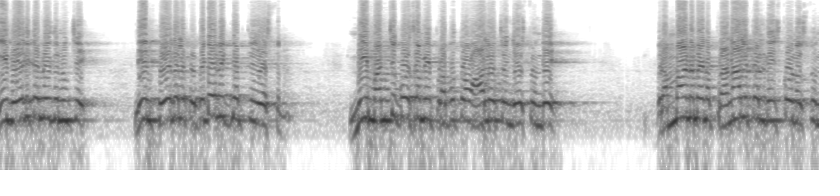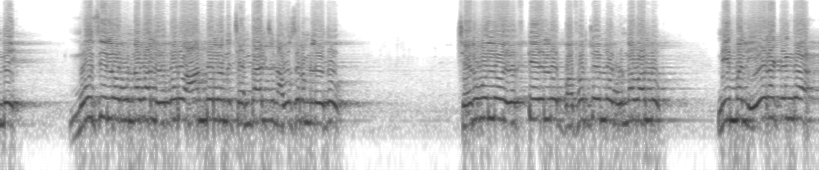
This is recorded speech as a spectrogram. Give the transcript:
ఈ వేదిక మీద నుంచి నేను పేదలకు ఒకటే విజ్ఞప్తి చేస్తున్నా. మీ మంచి కోసం ఈ ప్రభుత్వం ఆలోచన చేస్తుంది. బ్రహ్మాండమైన ప్రణాళికలు తీసుకొని వస్తుంది. మూసీలో ఉన్న వాళ్ళు ఎవరు ఆందోళన చెందాల్సిన అవసరం లేదు. చెరువుల్లో ఎఫ్టీఎల్లో బఫర్ జోన్లో ఉన్నవాళ్ళు మిమ్మల్ని ఏ రకంగా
